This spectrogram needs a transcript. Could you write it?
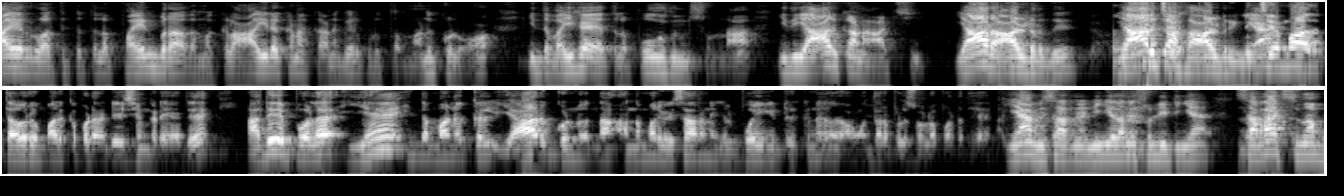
ஆயிரம் ரூபா திட்டத்தில் பயன்பெறாத மக்கள் ஆயிரக்கணக்கான பேர் கொடுத்த மனுக்களும் இந்த வைகாயத்தில் போகுதுன்னு சொன்னால் இது யாருக்கான ஆட்சி? யார் ஆள்றது? யாருக்காக ஆள்றீங்க? நிச்சயமா அது தவறு மறுக்கப்பட வேண்டிய விஷயம் கிடையாது. அதே போல ஏன் இந்த மனுக்கள் யாரு கொண்டு வந்தா அந்த மாதிரி விசாரணைகள் போய்கிட்டு இருக்குன்னு அவங்க தரப்புல சொல்லப்படுது ஏன் விசாரணை? நீங்க தானே சொல்லிட்டீங்க. சராக்ஸ் தான்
